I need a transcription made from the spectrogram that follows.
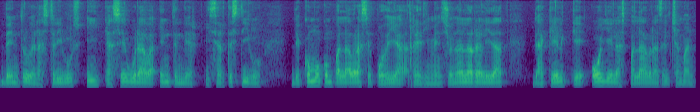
dentro de las tribus y que aseguraba entender y ser testigo de cómo con palabras se podía redimensionar la realidad de aquel que oye las palabras del chamán.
